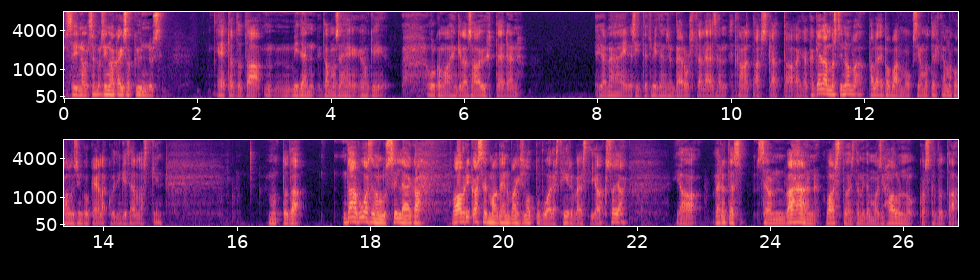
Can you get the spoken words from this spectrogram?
siinä on, siinä on aika iso kynnys, että tota, miten tuommoisen johonkin ulkomaan henkilö saa yhteyden ja näin, ja sitten, että miten sen perustelee sen, että kannattaako käyttää aikaa. Kaikkea tämmöistä on paljon epävarmuuksia, mutta ehkä mä haluaisin kokeilla kuitenkin sellaistakin. Mutta tota, tämä vuosi on ollut sille aika vauhdikas, että mä oon tehnyt pankissa loppuvuodesta hirveästi jaksoja, ja verrattaessa se on vähän vastoin sitä, mitä mä olisin halunnut, koska tota,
